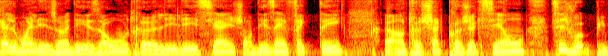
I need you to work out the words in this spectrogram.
très loin les uns des autres. Euh, Les, sièges sont désinfectés euh, entre chaque projection. Tu sais, puis,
